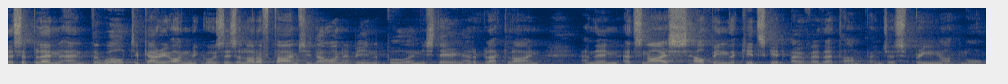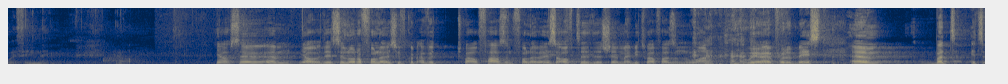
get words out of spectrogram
Discipline and the will to carry on because there's a lot of times you don't want to be in the pool and you're staring at a black line. And then it's nice helping the kids get over that hump and just bringing out more within them. Yeah. Yeah, so um, yeah, there's a lot of followers. You've got over 12,000 followers after the show, maybe 12,001. we hope for the best. Um, but it's,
